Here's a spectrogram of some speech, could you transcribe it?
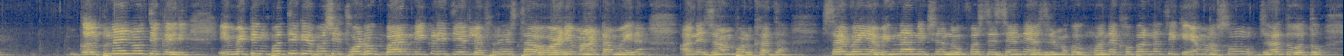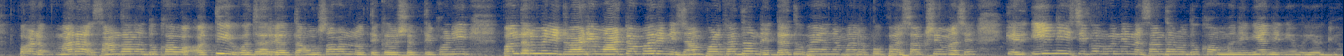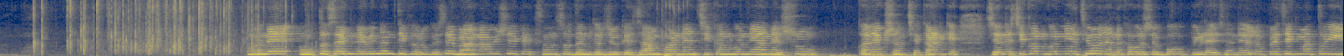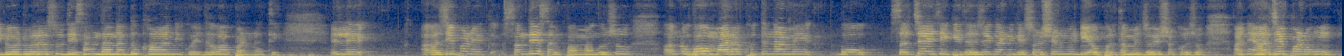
કલ્પનાય નહોતી કરી. એ મીટિંગ પતી ગઈ પછી થોડુંક બહાર નીકળી હતી એટલે ફ્રેશ થવા વાડીમાં આટા માર્યા અને જામફળ ખાધા. સાહેબ, અહીંયા વૈજ્ઞાનિક છે અને ઉપસ્થિત છે, એની હાજરીમાં કહું મને ખબર નથી કે એમાં શું જાદુ હતો. પણ મારા સાંધાના દુખાવા અતિ વધારે હતા. હું સહન નહોતી કરી શકતી. પણ એ પંદર મિનિટ વાડીમાં આટા મારીને જામફળ ખાધા ને દાદુભાઈ અને મારા પપ્પા સાક્ષીમાં છે કે એની ચિકનગુનિયાના સાંધાનો દુખાવો મને ન્યાની ને વયો ગયો. મને, હું તો સાહેબને વિનંતી કરું કે સાહેબ, આના વિશે કંઈક સંશોધન કરજો કે જામફળને ચિકનગુનિયાને શું કનેક્શન છે? કારણ કે જેને ચિકનગુનિયા થયો ને, એને ખબર છે બહુ પીડાય છે. અને એલોપેથિકમાં તો એ દોઢ વર્ષ સુધી સાંધાના દુખાવાની કોઈ દવા પણ નથી. એટલે હજી પણ એક સંદેશ આપવા માંગુ છું. અનુભવ મારા ખુદના મેં બહુ સચ્ચાઈથી કીધા છે, કારણ કે સોશિયલ મીડિયા ઉપર તમે જોઈ શકો છો. અને આજે પણ હું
